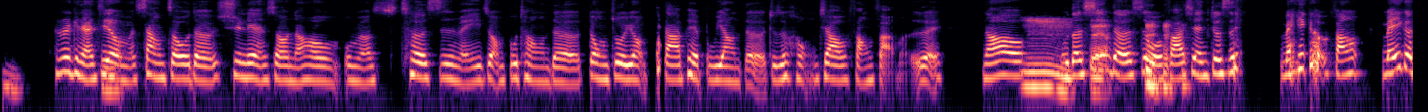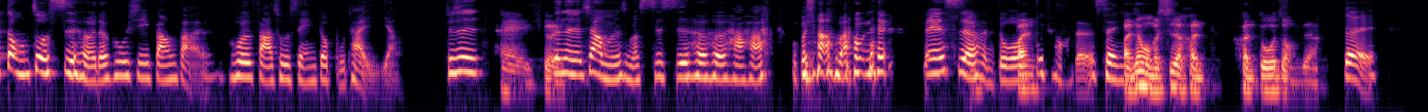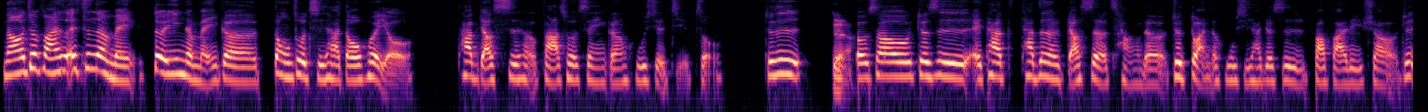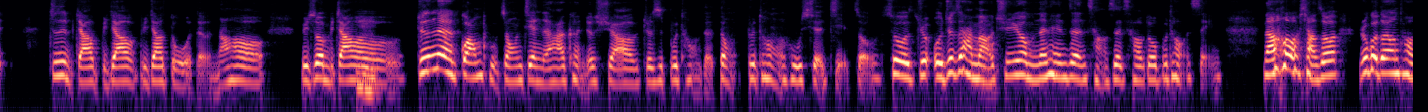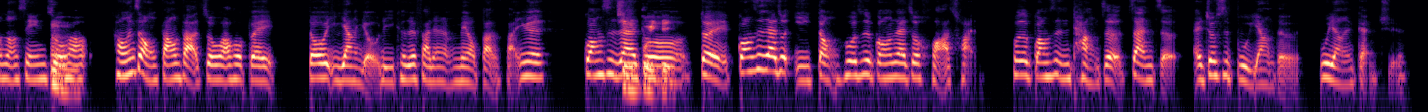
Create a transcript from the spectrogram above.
嗯，瑞克你还记得我们上周的训练的时候，嗯、然后我们有测试每一种不同的动作，用搭配不一样的就是吼叫方法嘛，对不对？然后我的心得是我发现，就是 每一个方、嗯、每一个动作适合的呼吸方法或者发出声音都不太一样。就是，哎，真的像我们什么嘶嘶呵呵哈哈，我不知道，反正我们那那天试了很多不同的声音，反正我们试了很很多种这样。对，然后就发现说，哎，真的每对应的每一个动作，其实它都会有它比较适合发出的声音跟呼吸的节奏，就是对啊，有时候就是哎，它它真的比较适合长的，就短的呼吸，它就是爆发力需要，就就是比较比较比较多的。然后比如说比较、嗯、就是那个光谱中间的，它可能就需要就是不同的动不同的呼吸的节奏。所以我就我觉得这还蛮有趣，因为我们那天真的尝试了超多不同的声音，然后想说如果都用同种声音做的话。嗯同一种方法做的话，会不会都一样有力？可是发现没有办法，因为光是在做对，光是在做移动，或者是光在做划船，或者光是你躺着站着，哎、欸，就是不一样的不一样的感觉，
